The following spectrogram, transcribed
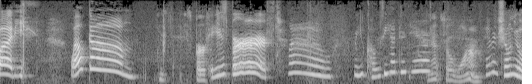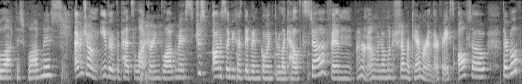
Buddy. Welcome. He's perfect. He's birthed. Wow. Were you cozy under there? Yeah, it's so warm. I haven't shown you a lot this Vlogmas. I haven't shown either of the pets a lot during Vlogmas, just honestly because they've been going through like health stuff and I don't know, I don't want to shove a camera in their face. Also, they're both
